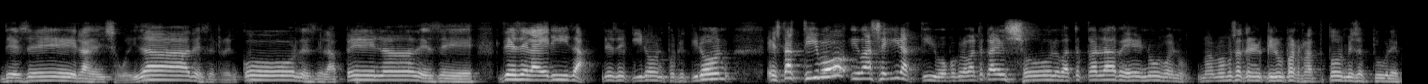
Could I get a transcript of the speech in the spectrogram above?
desde la inseguridad, desde el rencor, desde la pena, desde, desde la herida, desde Quirón, porque Quirón está activo y va a seguir activo, porque lo va a tocar el Sol, lo va a tocar la Venus, bueno, vamos a tener Quirón para el rato, todo el mes de octubre.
